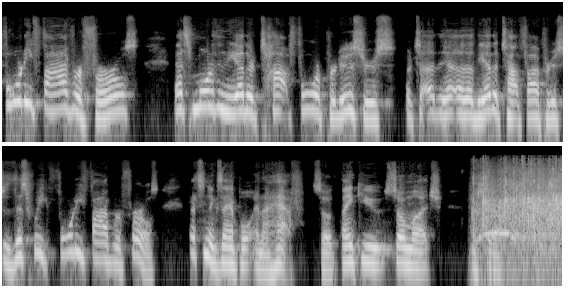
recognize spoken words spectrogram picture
45 referrals? That's more than the other top four producers, or the, other, the other top five producers this week, 45 referrals. That's an example and a half. So thank you so much, Michelle.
